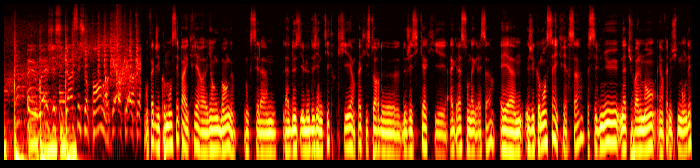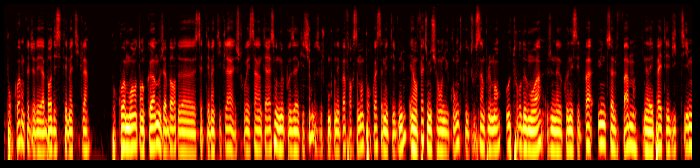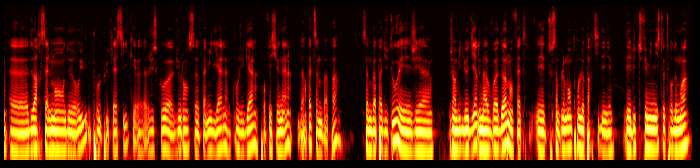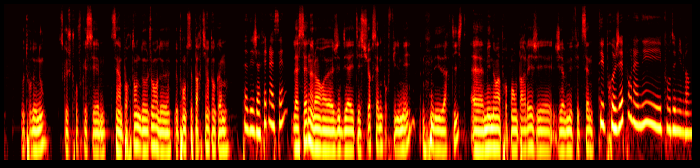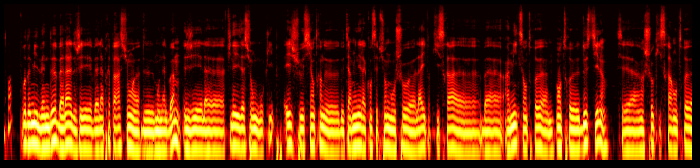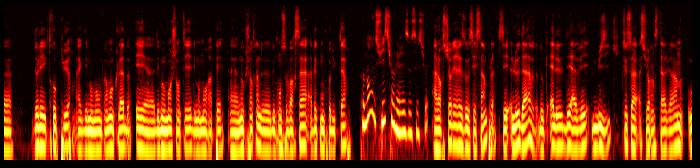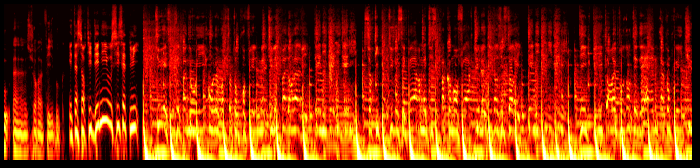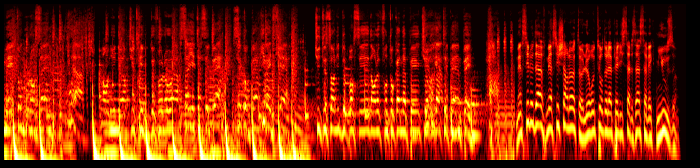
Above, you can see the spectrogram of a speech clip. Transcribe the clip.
Et ouais, Jessica, c'est surprendre. Ok, ok, ok. En fait, j'ai commencé par écrire euh, Yang Bang, donc c'est la, la deuxi- le deuxième titre, qui est en fait l'histoire de, de Jessica qui agresse son agresseur. Et euh, j'ai commencé à écrire ça. C'est venu naturellement, et en fait, je me suis demandé pourquoi en fait j'avais abordé cette thématique-là. Pourquoi moi, en tant qu'homme, j'aborde euh, cette thématique-là Et je trouvais ça intéressant de me poser la question parce que je comprenais pas forcément pourquoi ça m'était venu. Et en fait, je me suis rendu compte que tout simplement, autour de moi, je ne connaissais pas une seule femme qui n'avait pas été victime euh, de harcèlement de rue, pour le plus classique, euh, jusqu'aux violences familiales, conjugales, professionnelles. Ben, en fait, ça me va pas. Ça me va pas du tout et j'ai envie de le dire de ma voix d'homme en fait et tout simplement prendre le parti des luttes féministes autour de moi, autour de nous parce que je trouve que c'est important de nos jours de, de prendre ce parti en tant qu'homme. T'as déjà fait de la scène? La scène, alors euh, j'ai déjà été sur scène pour filmer des artistes, Euh, mais non, à proprement parler, j'ai jamais fait de scène. Tes projets pour l'année et pour 2023 Pour 2022, bah là, j'ai bah, la préparation euh, de mon album, j'ai la finalisation de mon clip, et je suis aussi en train de, de terminer la conception de mon show euh, live, qui sera bah, un mix entre entre deux styles. C'est un show qui sera entre de l'électro pur avec des moments vraiment club et euh, des moments chantés, des moments rappés. Euh, donc je suis en train de, de concevoir ça avec mon producteur. Comment on te suit sur les réseaux sociaux? Alors sur les réseaux c'est simple, c'est le DAV, donc L-E-D-A-V musique, que ce soit sur Instagram ou euh, sur euh, Facebook. Et t'as sorti Denny aussi cette nuit? Tu es très épanoui, on le voit sur ton profil, mais tu l'es pas dans la vie. Déni, déni, déni. Sur TikTok, tu veux ses mais tu sais pas comment faire, tu le dis dans une story. Déni, déni, déni. Tic, en réponse dans tes DM, t'as compris, tu mets ton boule en scène. Oula, en une heure, tu triples de followers, ça y est, t'as ses pairs, c'est ton père qui va être fier. Tu te sens libre de penser dans le fond de ton canapé, tu regardes tes PMP. Merci le Dave, merci Charlotte. Le retour de la playlist Alsace avec Muse.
